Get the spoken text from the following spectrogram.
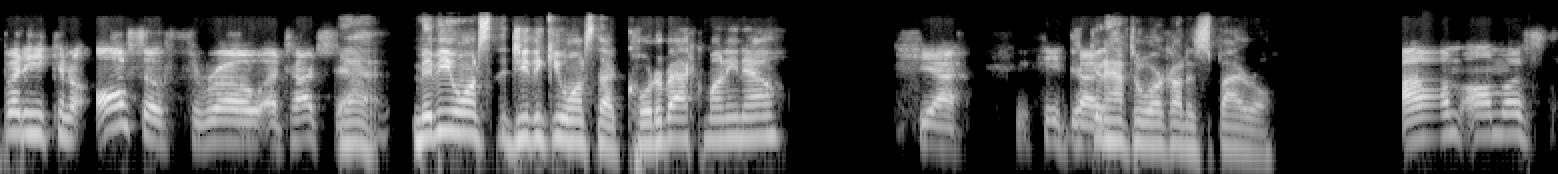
But he can also throw a touchdown. Yeah. Maybe he wants, do you think he wants that quarterback money now? Yeah, he does. He's going to have to work on his spiral. I'm almost.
